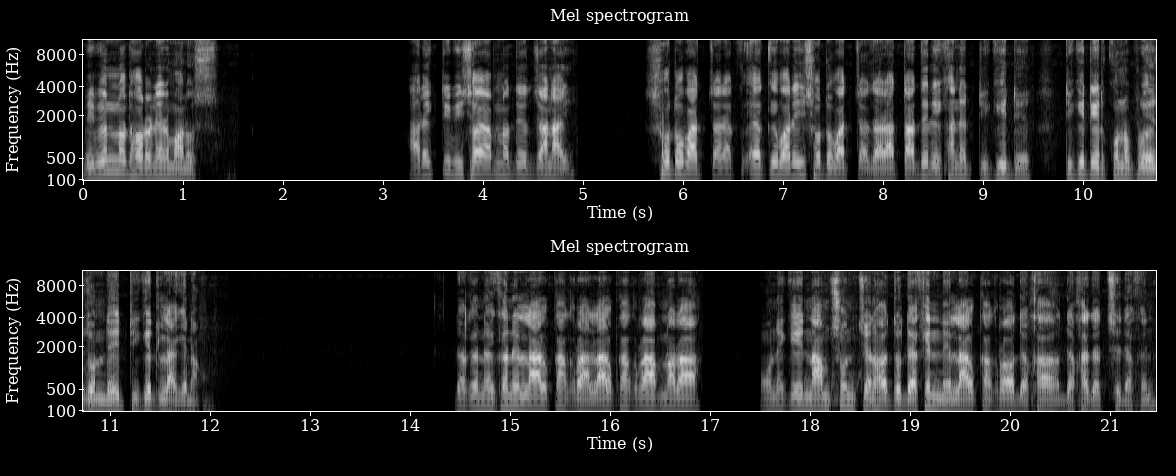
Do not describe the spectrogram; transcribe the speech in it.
বিভিন্ন ধরনের মানুষ। আরেকটি বিষয় আপনাদের জানাই। ছোট বাচ্চার এক- একেবারেই ছোট বাচ্চা যারা, তাদের এখানে টিকিট, টিকিটের কোনো প্রয়োজন নেই, টিকিট লাগে না। দেখেন, এখানে লাল কাঁকড়া লাল কাঁকড়া আপনারা অনেকেই নাম শুনছেন, হয়তো দেখেননি, লাল কাঁকড়াও দেখা দেখা যাচ্ছে, দেখেন।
